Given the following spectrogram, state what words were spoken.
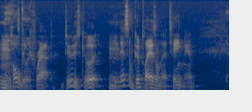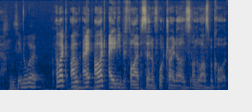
Mm. Holy crap. Dude is good. He- Mm. there's some good players on that team, man. Yeah. Doesn't seem to work. I like I, I like eighty five percent of what Trey does on the basketball court,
